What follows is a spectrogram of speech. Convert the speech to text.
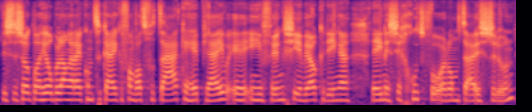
Dus het is ook wel heel belangrijk om te kijken van wat voor taken heb jij in je functie. En welke dingen lenen zich goed voor om thuis te doen.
